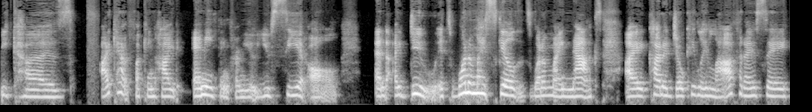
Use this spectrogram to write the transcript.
because I can't fucking hide anything from you. You see it all. And I do. It's one of my skills. It's one of my knacks. I kind of jokingly laugh and I say,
